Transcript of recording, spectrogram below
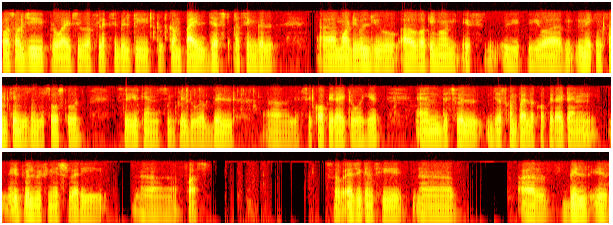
Fossology provides you a flexibility to compile just a single uh, module you are working on if you are making some changes in the source code. So you can simply do a build, uh, let's say copyright over here, and this will just compile the copyright and it will be finished very uh, fast. So as you can see, our build is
